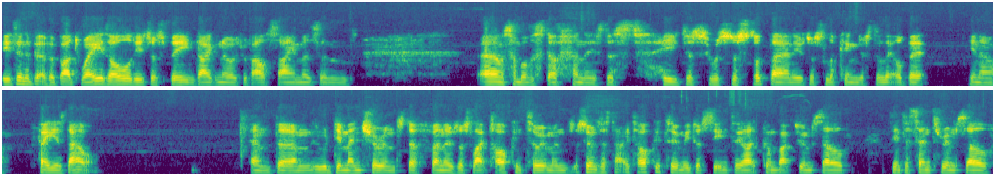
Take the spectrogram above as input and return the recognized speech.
he's in a bit of a bad way. He's old. He's just being diagnosed with Alzheimer's and um, some other stuff, and he's just he just was just stood there, and he was just looking just a little bit, you know, phased out and um, dementia and stuff. And I was just like talking to him, and as soon as I started talking to him, he just seemed to like come back to himself, seemed to center himself,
